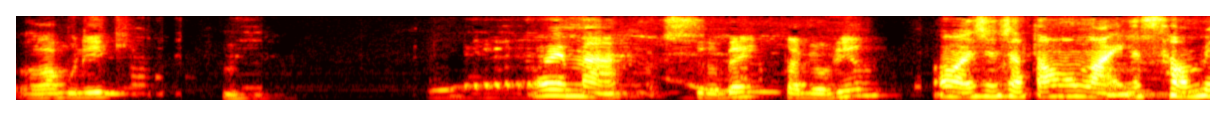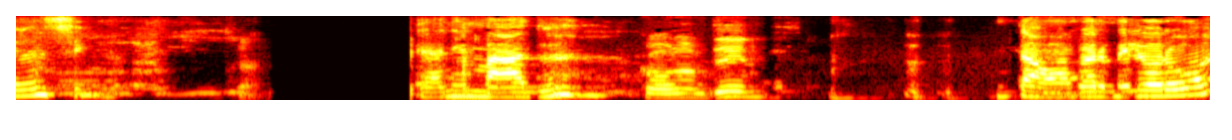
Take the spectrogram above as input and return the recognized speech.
Olá, Monique. Oi, Marcos. Tudo bem? Tá me ouvindo? Ó, a gente já tá online, só um minutinho. Tá. É animado. Qual o nome dele? Então, agora melhorou?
